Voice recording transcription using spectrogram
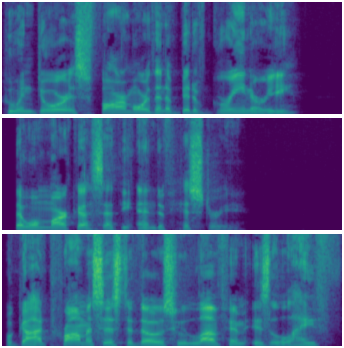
who endure is far more than a bit of greenery that will mark us at the end of history. What God promises to those who love him is life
